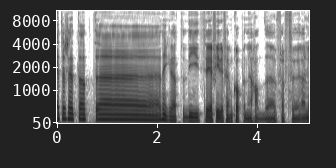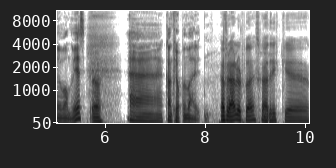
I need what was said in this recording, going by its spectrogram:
rett og slett at uh, Jeg tenker at de tre, fire, fem koppene jeg hadde fra før, eller vanligvis, Ja. uh, kan kroppen være uten. ja, for jeg har lurt på det. Skal jeg drikke eh,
